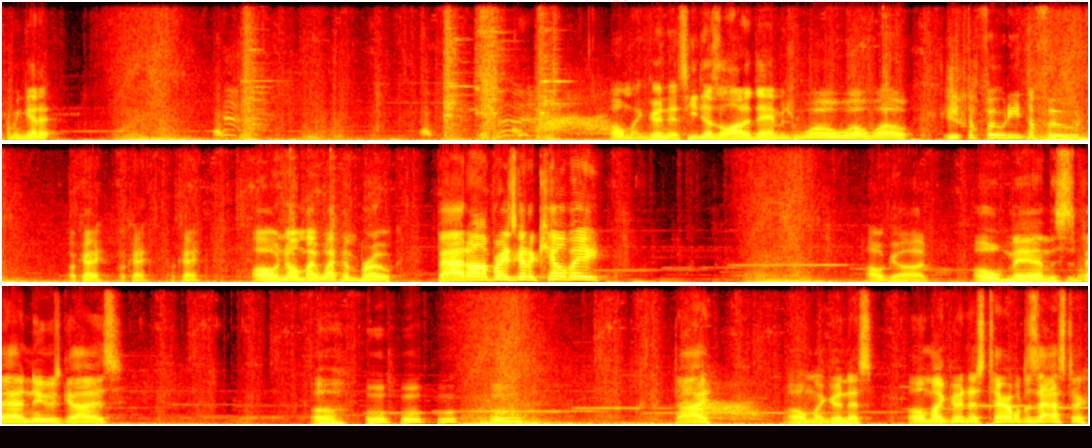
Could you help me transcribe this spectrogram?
Come and get it. Oh my goodness, he does a lot of damage. Whoa, whoa, whoa. Eat the food, eat the food. Okay, okay, okay. Oh no, my weapon broke. Bad hombre's gonna kill me! Oh god. Oh man, this is bad news, guys. Oh, ooh, ooh, ooh, ooh. Die. Oh my goodness. Oh my goodness, terrible disaster.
